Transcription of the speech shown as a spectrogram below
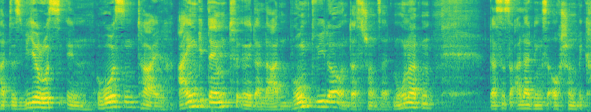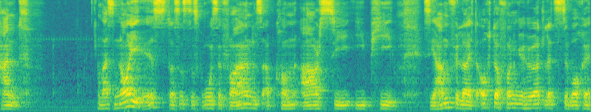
hat das Virus in großen Teil eingedämmt. Äh, der Laden brummt wieder und das schon seit Monaten. Das ist allerdings auch schon bekannt. Was neu ist, das ist das große Freihandelsabkommen RCEP. Sie haben vielleicht auch davon gehört letzte Woche.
